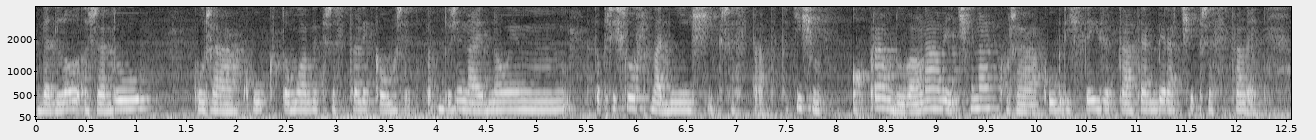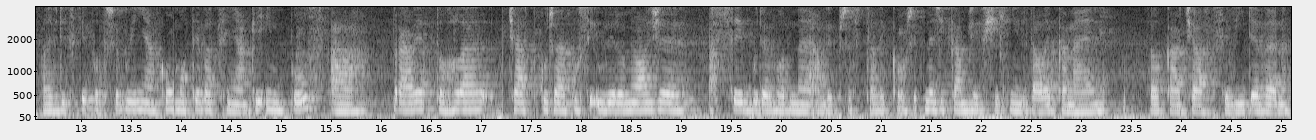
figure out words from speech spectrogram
vedlo řadu kuřáků k tomu, aby přestali kouřit, protože najednou jim to přišlo snadnější přestat. Totiž opravdu valná většina kuřáků, když se jich zeptáte, jak by radši přestali, ale vždycky potřebují nějakou motivaci, nějaký impuls a právě tohle část kuřáků si uvědomila, že asi bude vhodné, aby přestali kouřit. Neříkám, že všichni zdaleka ne, velká část si vyjde ven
